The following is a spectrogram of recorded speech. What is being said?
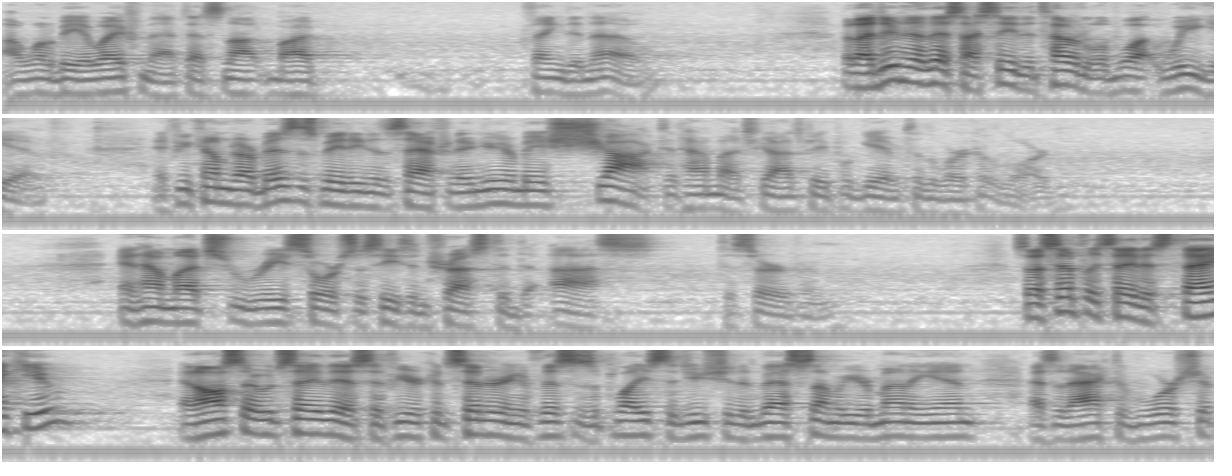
I want to be away from that. That's not my thing to know. But I do know this. I see the total of what we give. If you come to our business meeting this afternoon, you're going to be shocked at how much God's people give to the work of the Lord and how much resources He's entrusted to us to serve Him. So I simply say this thank you. And also I would say this if you're considering if this is a place that you should invest some of your money in as an act of worship,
